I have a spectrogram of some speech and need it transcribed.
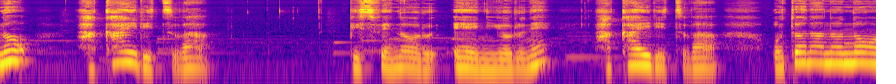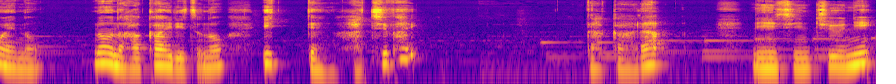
の破壊率はビスフェノール A によるね破壊率は大人の脳への脳の破壊率の1.8倍だから妊娠中に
